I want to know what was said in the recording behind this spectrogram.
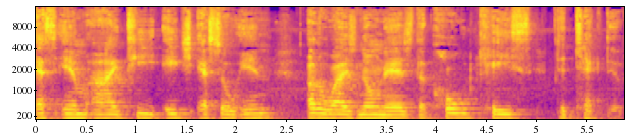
S M I T H S O N, otherwise known as the Cold Case Detective.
